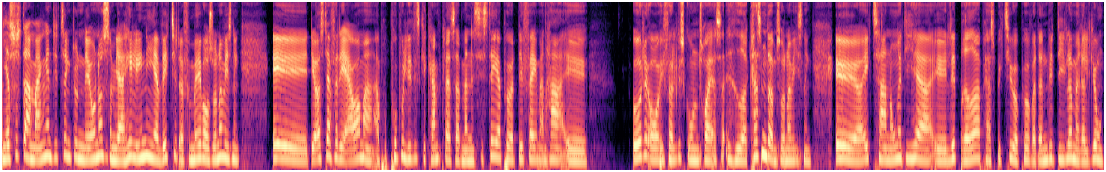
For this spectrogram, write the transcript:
Jeg synes, der er mange af de ting, du nævner, som jeg er helt enig i, er vigtigt at få med i vores undervisning. Øh, det er også derfor, det ærger mig, apropos politiske kamppladser, at man insisterer på, at det fag, man har øh, otte år i folkeskolen, tror jeg, så hedder kristendomsundervisning, øh, og ikke tager nogle af de her øh, lidt bredere perspektiver på, hvordan vi dealer med religion.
